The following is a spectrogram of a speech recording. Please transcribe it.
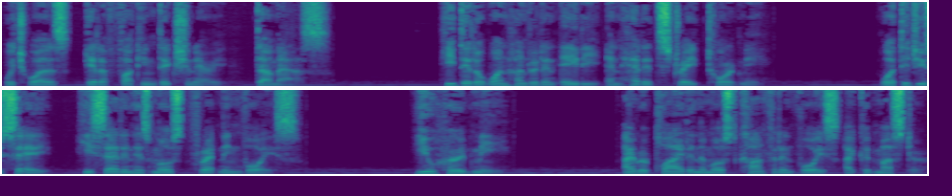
which was, get a fucking dictionary, dumbass. He did a 180 and headed straight toward me. What did you say, he said in his most threatening voice. You heard me. I replied in the most confident voice I could muster.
